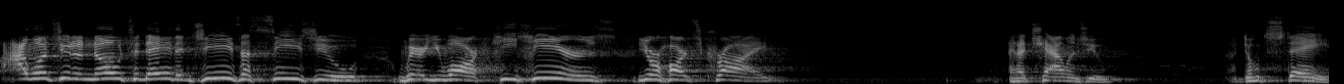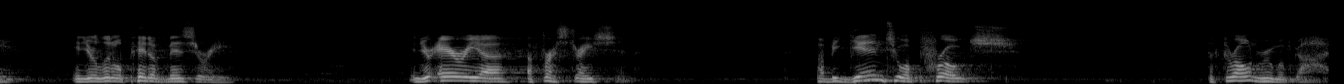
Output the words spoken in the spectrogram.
I want you to know today that Jesus sees you where you are, He hears your heart's cry. And I challenge you don't stay in your little pit of misery, in your area of frustration but begin to approach the throne room of God.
